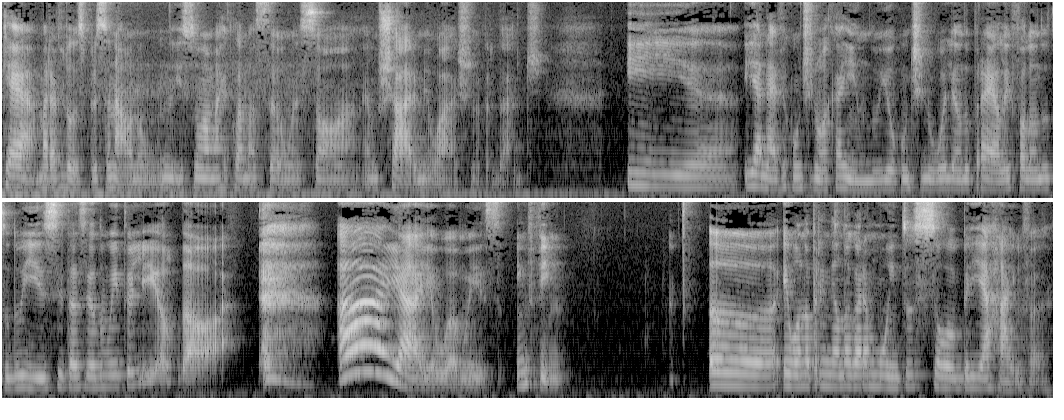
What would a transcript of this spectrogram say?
Que é maravilhoso, por sinal. Não, isso não é uma reclamação, é só. É um charme, eu acho, na verdade. E, e a neve continua caindo e eu continuo olhando para ela e falando tudo isso e tá sendo muito lindo. Ai, ai, eu amo isso. Enfim, uh, eu ando aprendendo agora muito sobre a raiva.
